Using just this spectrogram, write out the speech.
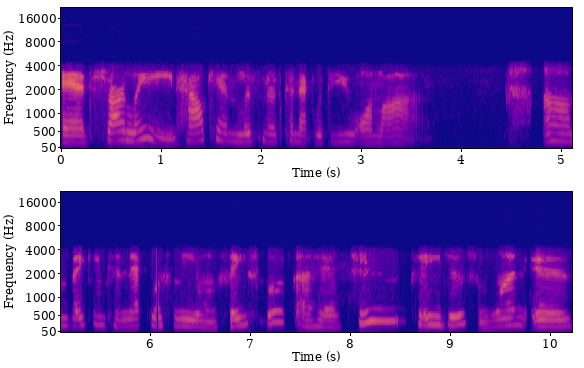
and charlene how can listeners connect with you online Um, they can connect with me on Facebook. I have two pages. One is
